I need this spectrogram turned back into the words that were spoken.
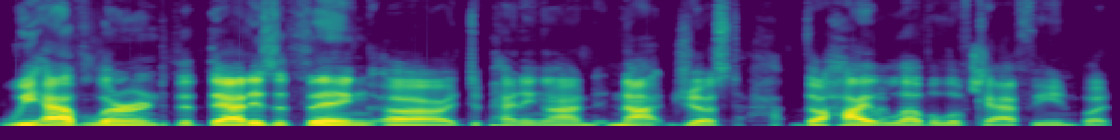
we have learned that that is a thing, uh, depending on not just the high level of caffeine, but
